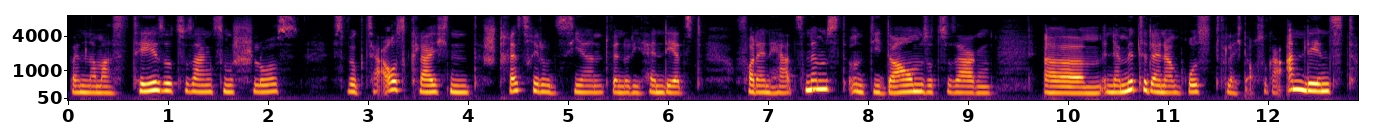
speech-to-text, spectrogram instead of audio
Beim Namaste sozusagen zum Schluss es wirkt sehr ausgleichend, stressreduzierend, wenn du die Hände jetzt vor dein Herz nimmst und die Daumen sozusagen ähm, in der Mitte deiner Brust vielleicht auch sogar anlehnst.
